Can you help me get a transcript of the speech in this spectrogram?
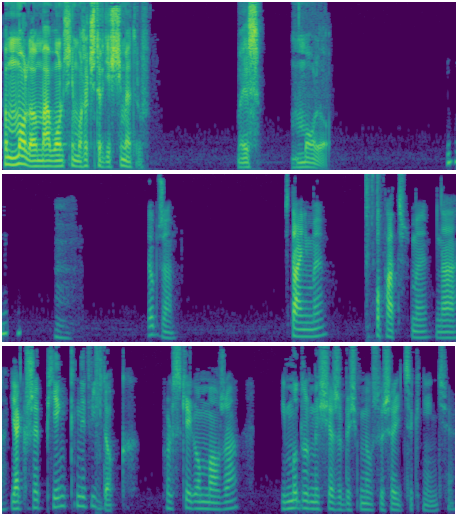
To molo ma łącznie może 40 metrów. To jest molo. Dobrze. Stańmy, popatrzmy na jakże piękny widok polskiego morza i módlmy się, żebyśmy usłyszeli cyknięcie.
